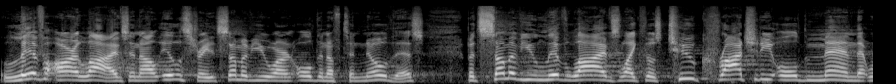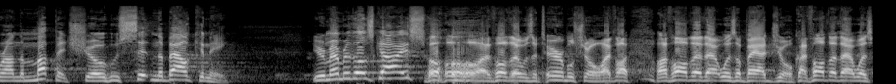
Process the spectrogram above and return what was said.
live our lives, and I'll illustrate it. Some of you aren't old enough to know this, but some of you live lives like those two crotchety old men that were on the Muppet Show who sit in the balcony. You remember those guys? Oh, I thought that was a terrible show. I thought, I thought that that was a bad joke. I thought that that was,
